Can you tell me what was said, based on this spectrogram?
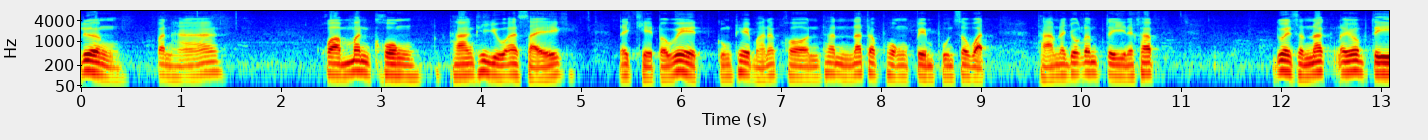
เรื่องปัญหาความมั่นคงทางที่อยู่อาศัยในเขตประเวศกรุงเทพมหานคร ท่านนัทพงศ์เปรมพูลสวัสดิ์ถามนายกรัฐมนตรีนะครับ ด้วยสำนักนายกรัฐมนตรี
